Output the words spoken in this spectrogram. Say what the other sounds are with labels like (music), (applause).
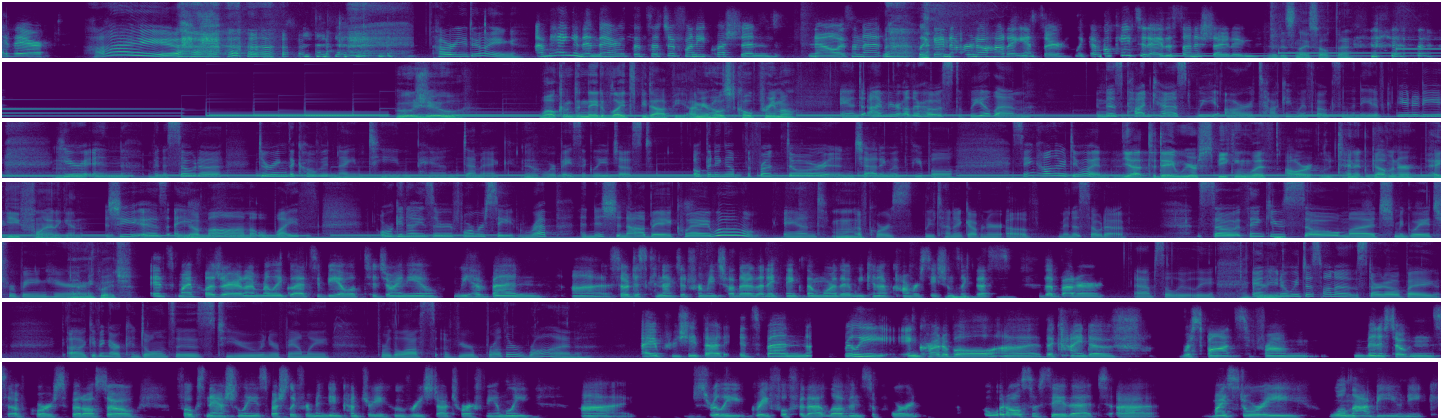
Hi there. Hi. (laughs) How are you doing? I'm hanging in there. That's such a funny question now, isn't it? (laughs) Like I never know how to answer. Like I'm okay today. The sun is shining. It is nice out there. (laughs) Boozhoo. Welcome to Native Lights Bidapi. I'm your host, Cole Premo. And I'm your other host, Leah Lemm. In this podcast, we are talking with folks in the Native community here in Minnesota during the COVID 19 pandemic. Yeah. We're basically just opening up the front door and chatting with people, seeing how they're doing. Yeah, today we are speaking with our Lieutenant Governor, Peggy Flanagan. She is a Yep. mom, a wife, organizer, former state rep, Anishinaabe Kwe, woo, and Mm. of course, Lieutenant Governor of Minnesota. So thank you so much, Miigwech, for being here. Yeah, miigwech. It's my pleasure, and I'm really glad to be able to join you. We have been uh, so disconnected from each other that I think the more that we can have conversations like this, the better. Absolutely. And, you know, we just want to start out by uh, giving our condolences to you and your family for the loss of your brother, Ron. I appreciate that. It's been really incredible uh, the kind of response from Minnesotans, of course, but also folks nationally, especially from Indian country, who've reached out to our family. Uh, just really grateful for that love and support. But would also say that uh, my story will not be unique.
